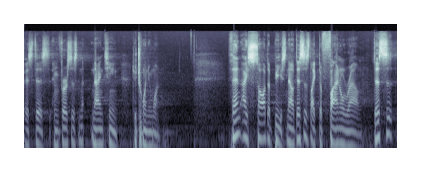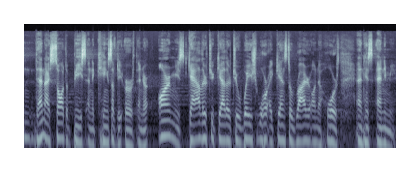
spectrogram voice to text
is this in verses 19 to 21. Then I saw the beast. Now, this is like the final round. This is, then I saw the beast and the kings of the earth and their armies gathered together to wage war against the rider on the horse and his enemy.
